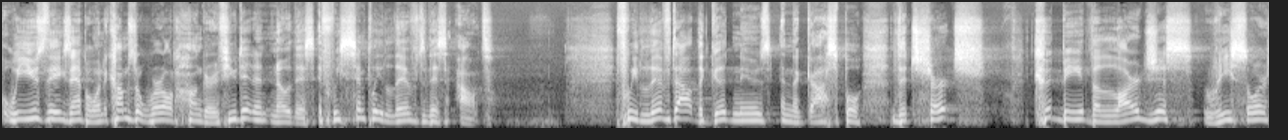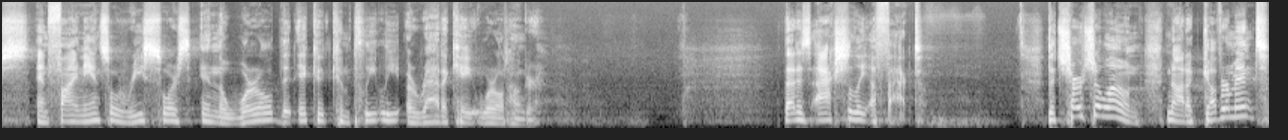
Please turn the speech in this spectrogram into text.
we use the example, when it comes to world hunger, if you didn't know this, if we simply lived this out, if we lived out the good news and the gospel, the church could be the largest resource and financial resource in the world that it could completely eradicate world hunger. That is actually a fact. The church alone, not a government,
